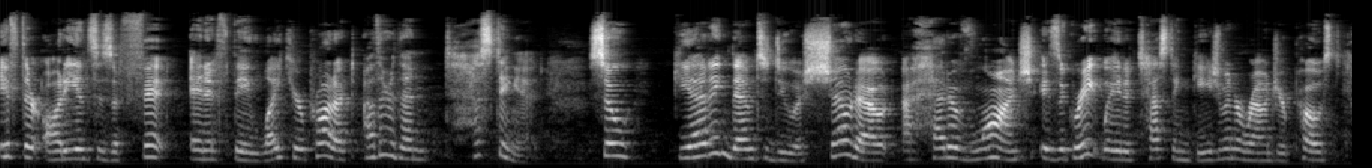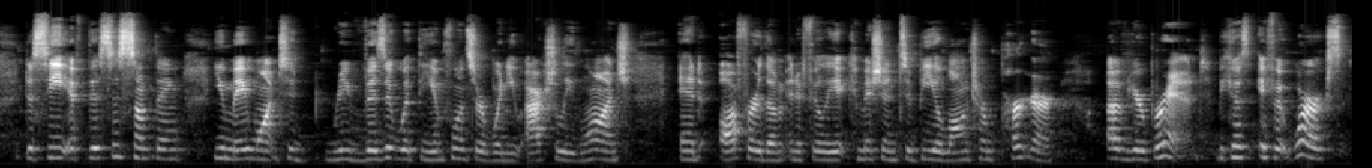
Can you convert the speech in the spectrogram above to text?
if their audience is a fit and if they like your product other than testing it? So, getting them to do a shout out ahead of launch is a great way to test engagement around your post to see if this is something you may want to revisit with the influencer when you actually launch and offer them an affiliate commission to be a long term partner of your brand. Because if it works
